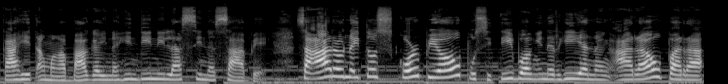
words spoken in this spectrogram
kahit ang mga bagay na hindi nila sinasabi. Sa araw na ito, Scorpio, positibo ang enerhiya ng araw para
